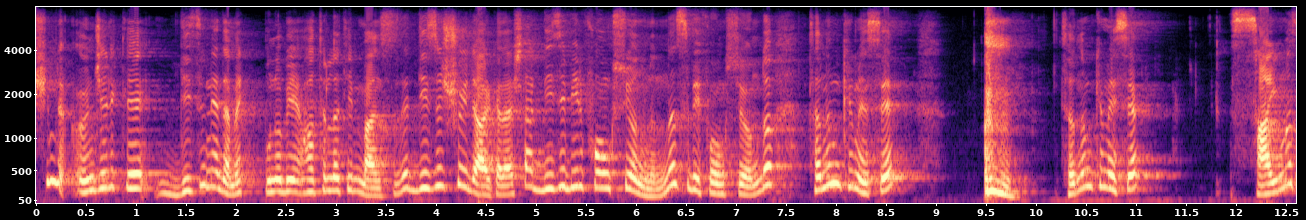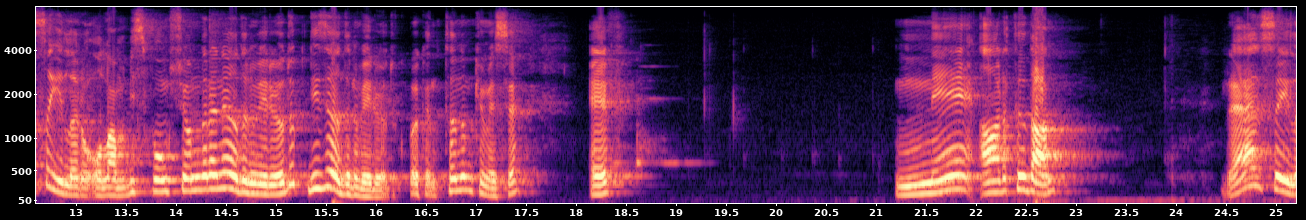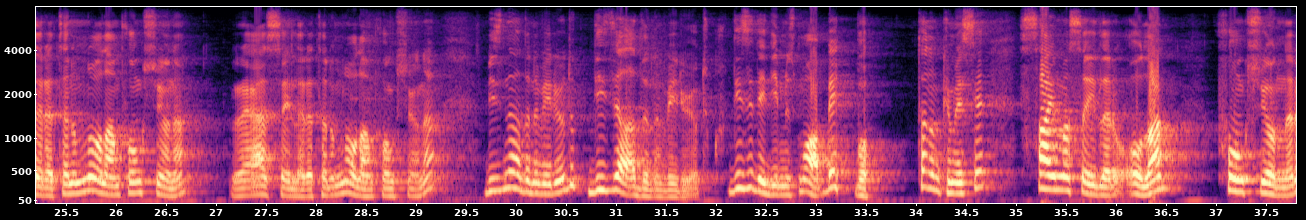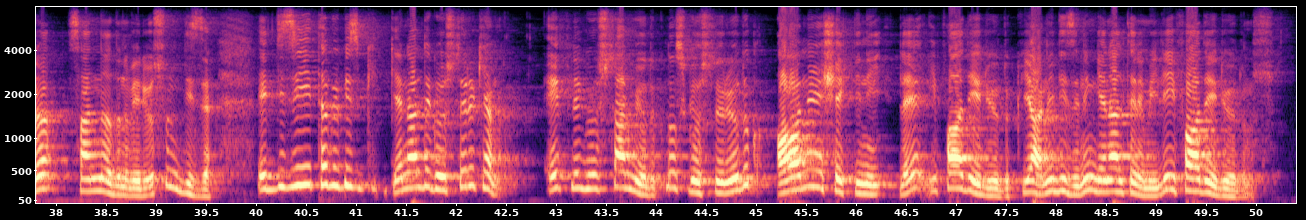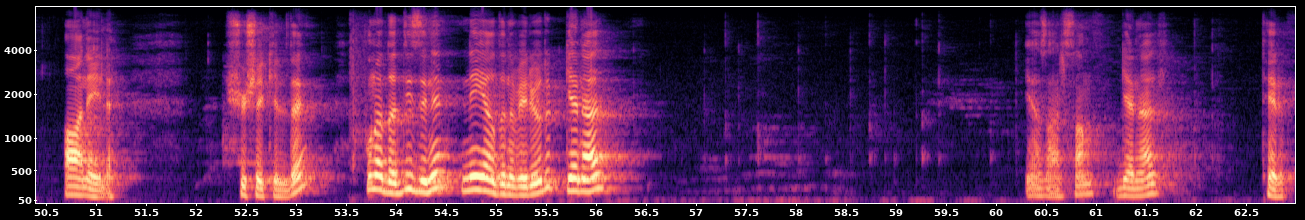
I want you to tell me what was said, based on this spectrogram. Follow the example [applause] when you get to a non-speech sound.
Şimdi öncelikle dizi ne demek? Bunu bir hatırlatayım ben size. Dizi şuydu arkadaşlar. Dizi bir fonksiyondu. Nasıl bir fonksiyondu? Tanım kümesi [clears throat] tanım kümesi sayma sayıları olan biz fonksiyonlara ne adını veriyorduk? Dizi adını veriyorduk. Bakın tanım kümesi f n artıdan reel sayılara tanımlı olan fonksiyona reel sayılara tanımlı olan fonksiyona biz ne adını veriyorduk? Dizi adını veriyorduk. Dizi dediğimiz muhabbet bu. Tanım kümesi sayma sayıları olan fonksiyonlara sen ne adını veriyorsun? Dizi. E, diziyi tabii biz genelde gösterirken f ile göstermiyorduk. Nasıl gösteriyorduk? an şekliyle ifade ediyorduk. Yani dizinin genel terimiyle ifade ediyordunuz. an ile. Şu şekilde. Buna da dizinin neyi adını veriyorduk? Genel yazarsam genel terim.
